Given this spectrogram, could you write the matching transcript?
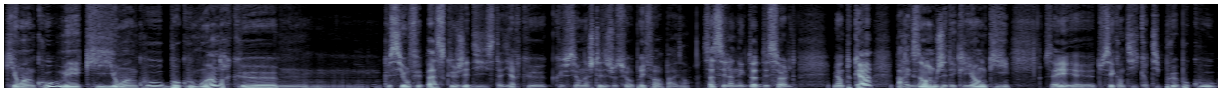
qui ont un coût, mais qui ont un coût beaucoup moindre que hum, que si on fait pas ce que j'ai dit, c'est-à-dire que, que si on achetait des chaussures au prix fort, par exemple. Ça, c'est l'anecdote des soldes. Mais en tout cas, par exemple, j'ai des clients qui, vous savez, euh, tu sais, quand il, quand il pleut beaucoup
